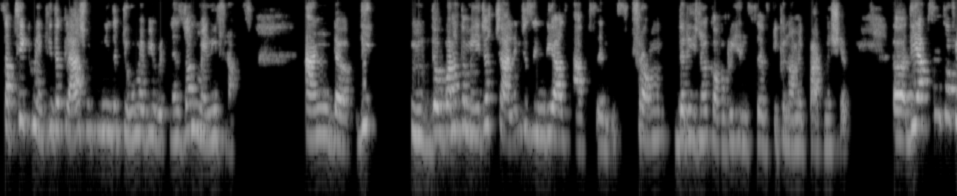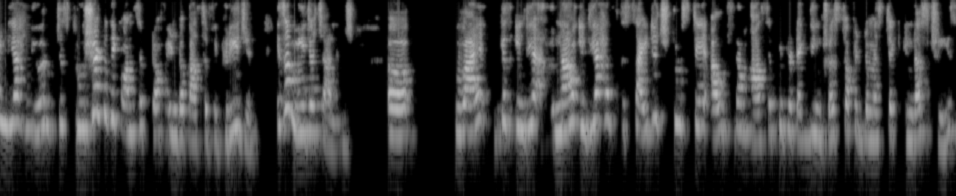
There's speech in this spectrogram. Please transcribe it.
Subsequently, the clash between the two may be witnessed on many fronts. And uh, the, the one of the major challenges is India's absence from the regional comprehensive economic partnership. Uh, the absence of India here, which is crucial to the concept of Indo-Pacific region, is a major challenge. Uh, why? Because India now India has decided to stay out from RCEP to protect the interests of its domestic industries,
